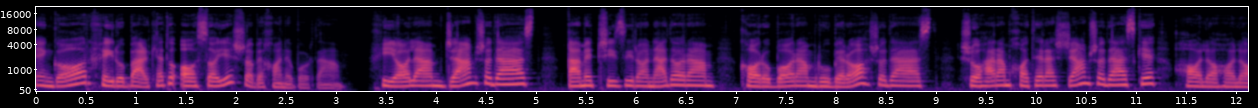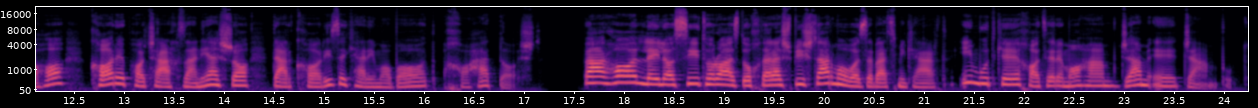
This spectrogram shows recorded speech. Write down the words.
انگار خیر و برکت و آسایش را به خانه بردم. خیالم جمع شده است غم چیزی را ندارم کار و بارم رو به راه شده است. شوهرم خاطرش جمع شده است که حالا حالاها کار پاچرخزنیش را در کاریز کریم آباد خواهد داشت. به هر حال لیلاسی تو را از دخترش بیشتر مواظبت می کرد. این بود که خاطر ما هم جمع جمع بود.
